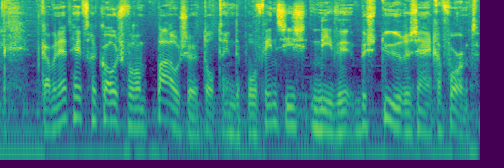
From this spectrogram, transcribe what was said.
Het kabinet heeft gekozen voor een pauze tot in de provincies nieuwe besturen zijn gevormd.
